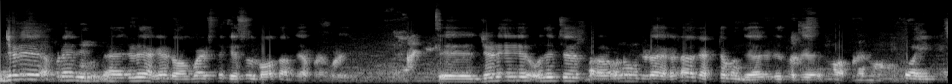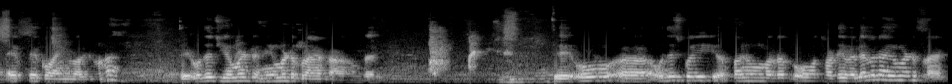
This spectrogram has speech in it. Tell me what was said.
ਜਿਹੜੇ ਆਪਣੇ ਜਿਹੜੇ ਹੈਗੇ ਡੌਗ ਬਾਈਟਸ ਦੇ ਕੇਸਸ ਬਹੁਤ ਆਉਂਦੇ ਆਪਣੇ ਕੋਲੇ। ਤੇ ਜਿਹੜੇ ਉਹਦੇ ਚ ਉਹਨੂੰ ਜਿਹੜਾ ਹੈਗਾ ਨਾ ਇਫੈਕਟਿਵ ਹੁੰਦੇ ਆ ਜਿਹੜੇ ਤੁਹਾਡੇ ਨੂੰ ਆਪਣੇ ਨੂੰ ਕੋਇਨ ਇਸ ਤੇ ਕੋਇਨ ਵਾਲੇ ਨੂੰ ਨਾ ਤੇ ਉਹਦੇ ਚ ਹਿਊਮਨ ਹਿਊਮਨ ਪਲਾਂਟ ਲਾਣਾ ਹੁੰਦਾ ਜੀ। ਤੇ ਉਹ ਉਹਦੇ ਚ ਕੋਈ ਆਪਾਂ ਨੂੰ ਮਤਲਬ ਉਹ ਤੁਹਾਡੇ ਅਵੇਲੇਬਲ ਹੈ ਹਿਊਮਨ ਪਲਾਂਟ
